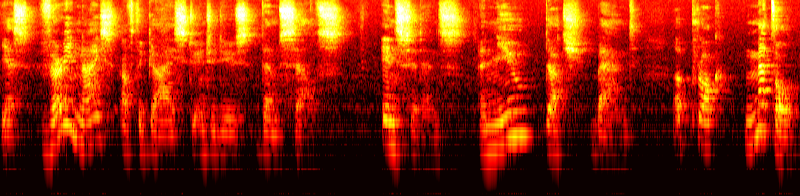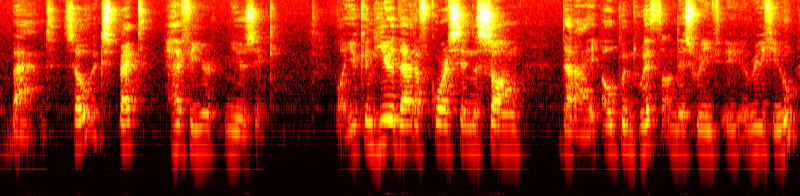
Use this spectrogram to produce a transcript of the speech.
Yes, very nice of the guys to introduce themselves. Incidense, a new Dutch band, a prog metal band, so expect heavier music. Well, you can hear that of course in the song that I opened with on this re review,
